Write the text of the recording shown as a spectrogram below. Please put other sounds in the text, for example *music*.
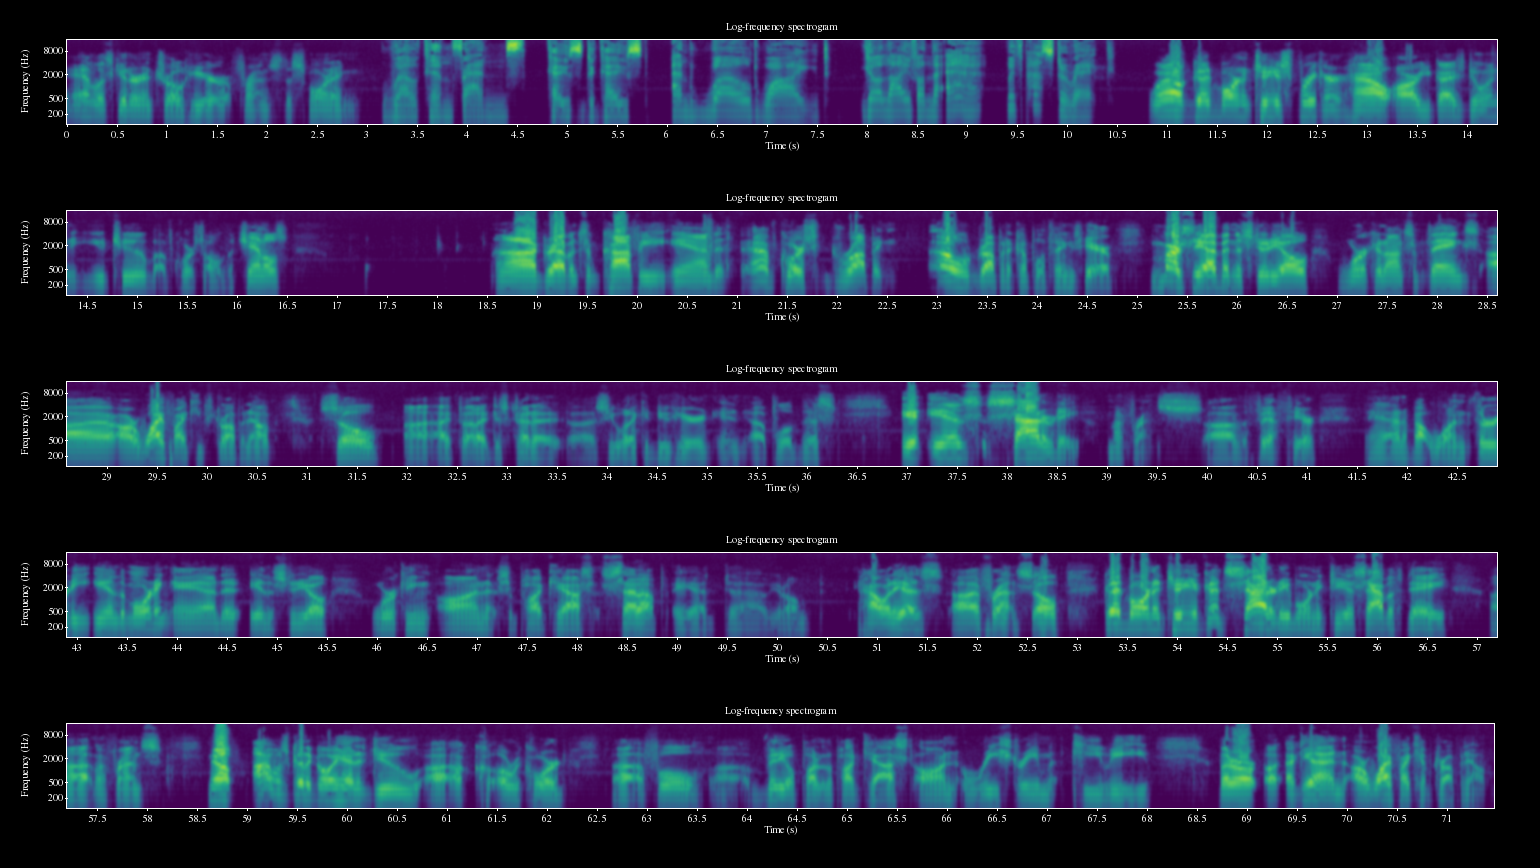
And let's get our intro here, friends, this morning. Welcome, friends, coast to coast and worldwide. You're live on the air with Pastor Rick. Well, good morning to you, Spreaker. How are you guys doing? YouTube, of course, all the channels. Uh, grabbing some coffee and, of course, dropping, oh, dropping a couple of things here. Marcy, I'm in the studio working on some things. Uh, our Wi Fi keeps dropping out. So uh, I thought I'd just kind of uh, see what I could do here and, and, upload this. It is Saturday, my friends, uh, the 5th here, at about 1.30 in the morning, and uh, in the studio working on some podcast setup and, uh, you know, how it is, uh, *laughs* friends. So good morning to you. Good Saturday morning to you. Sabbath day, uh, my friends. Now, I was going to go ahead and do uh, a, a, record uh, a full uh, video part of the podcast on Restream TV, but our, uh, again, our Wi-Fi kept dropping out,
